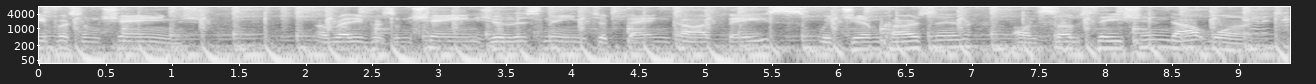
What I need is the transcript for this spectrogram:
ready for some change. I'm ready for some change. You're listening to Bangkok Bass with Jim Carson on Substation.1.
